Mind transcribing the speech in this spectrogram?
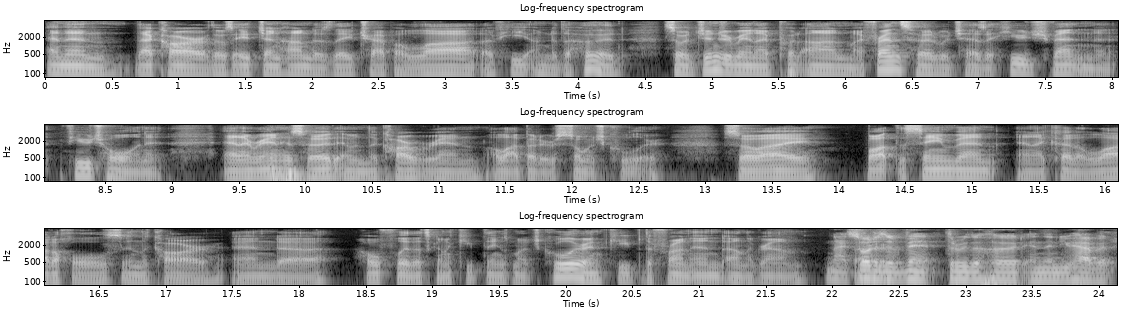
And then that car, those eighth gen Hondas, they trap a lot of heat under the hood. So at Gingerman, I put on my friend's hood, which has a huge vent in it, huge hole in it, and I ran his hood, and the car ran a lot better. It was so much cooler. So I bought the same vent and I cut a lot of holes in the car and uh, hopefully that's going to keep things much cooler and keep the front end on the ground. Nice. So does it vent through the hood and then you have it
